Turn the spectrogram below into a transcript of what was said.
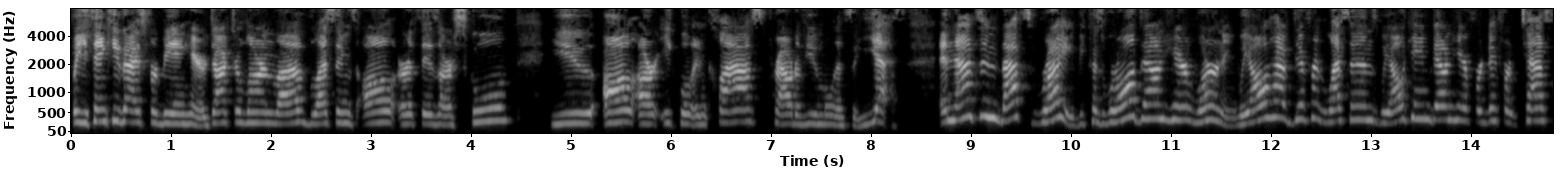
But you thank you guys for being here. Dr. Lauren Love, blessings. All earth is our school. You all are equal in class. Proud of you, Melissa. Yes. And that's in that's right because we're all down here learning. We all have different lessons. We all came down here for different tests.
